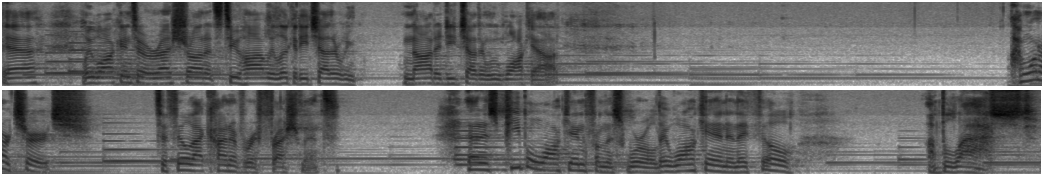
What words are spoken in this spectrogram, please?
yeah. We walk into a restaurant, it's too hot. We look at each other, we nod at each other, and we walk out. I want our church to feel that kind of refreshment. That as people walk in from this world, they walk in and they feel a blast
